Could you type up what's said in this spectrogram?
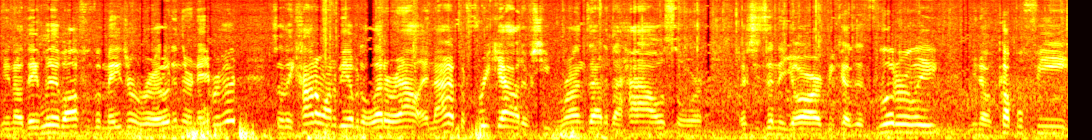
You know, they live off of a major road in their neighborhood, so they kind of want to be able to let her out and not have to freak out if she runs out of the house or if she's in the yard because it's literally you know, a couple feet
